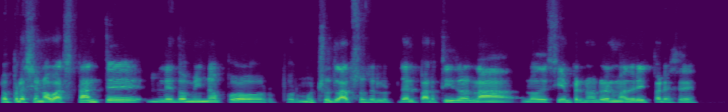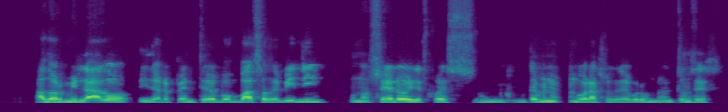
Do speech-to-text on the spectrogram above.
lo presionó bastante, le dominó por, por muchos lapsos del, del partido, la, lo de siempre, ¿no? Real Madrid parece adormilado y de repente bombazo de Vini, 1-0 y después un, también un golazo de De Bruyne, ¿no? Entonces,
